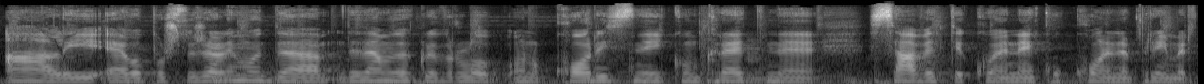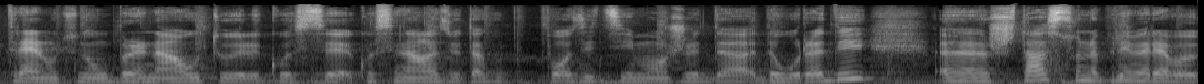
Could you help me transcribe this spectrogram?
ali evo, pošto želimo da, da damo dakle vrlo ono, korisne i konkretne savete koje neko ko je, na primjer, trenutno u burnoutu ili ko se, ko se nalazi u takvoj poziciji može da, da uradi, e, šta su, na primjer, evo,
